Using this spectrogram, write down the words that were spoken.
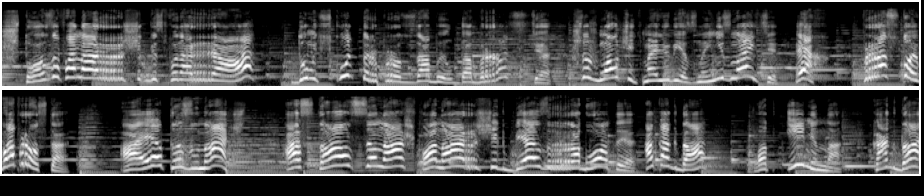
Что за фонарщик без фонаря, а? Думать, скульптор просто забыл? Да бросьте! Что ж молчите, мои любезные, не знаете? Эх, простой вопрос-то! А это значит, Остался наш фонарщик без работы. А когда? Вот именно, когда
